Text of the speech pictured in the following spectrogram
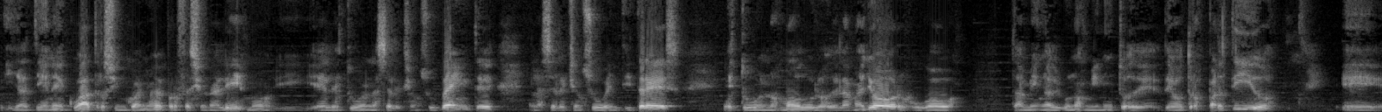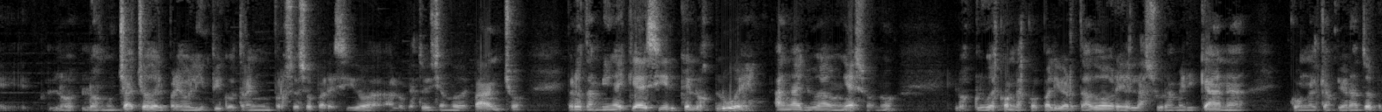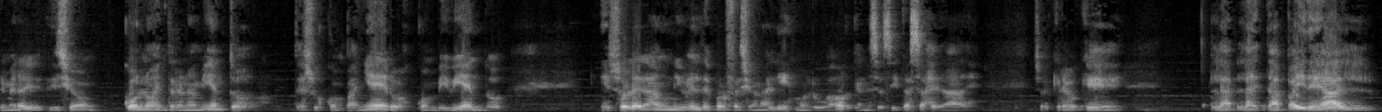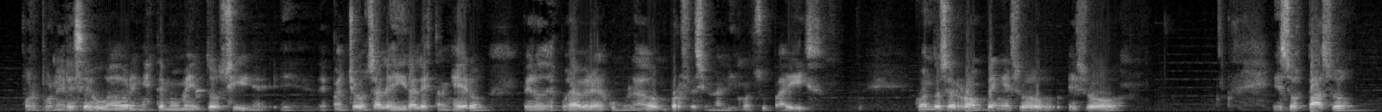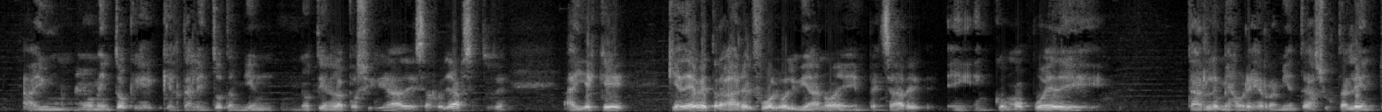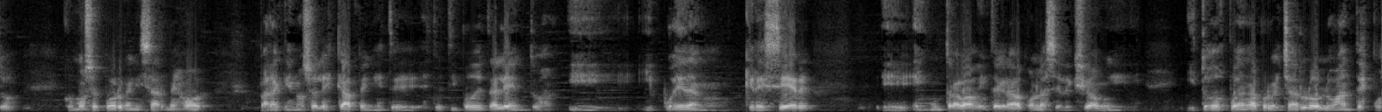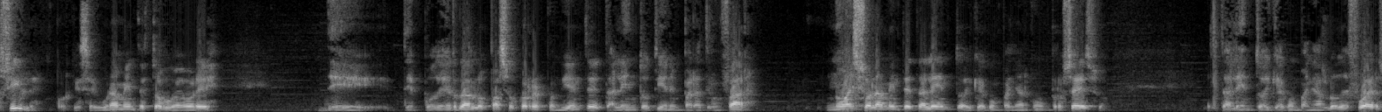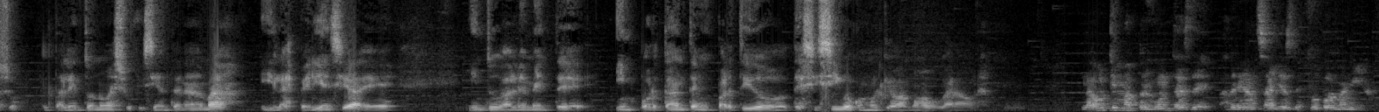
y ya tiene 4 o 5 años de profesionalismo y él estuvo en la selección sub-20, en la selección sub-23, estuvo en los módulos de la mayor, jugó también algunos minutos de, otros partidos. Eh, los muchachos del preolímpico traen un proceso parecido a, lo que estoy diciendo de Pancho, pero también hay que decir que los clubes han ayudado en eso, ¿no? Los clubes con las Copa Libertadores, la Suramericana, con el campeonato de primera división, con los entrenamientos de sus compañeros, conviviendo, eso le da un nivel de profesionalismo al jugador que necesita esas edades. Yo creo que la, etapa ideal por poner ese jugador en este momento, sí, eh, de Pancho González ir al extranjero, pero después de haber acumulado un profesionalismo en su país. Cuando se rompen esos, esos, esos pasos, hay un momento que, el talento también no tiene la posibilidad de desarrollarse. Entonces, ahí es que, que debe trabajar el fútbol boliviano en, pensar en cómo puede darle mejores herramientas a sus talentos, cómo se puede organizar mejor para que no se le escapen este, este tipo de talentos y, puedan crecer eh, en un trabajo integrado con la selección y, todos puedan aprovecharlo lo antes posible, porque seguramente estos jugadores de, de poder dar los pasos correspondientes, talento tienen para triunfar. No es solamente talento, hay que acompañar con un proceso. El talento hay que acompañarlo de esfuerzo. El talento no es suficiente nada más y la experiencia es indudablemente importante en un partido decisivo como el que vamos a jugar ahora. La última pregunta es de Adrián Salles de Fútbol Manía.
